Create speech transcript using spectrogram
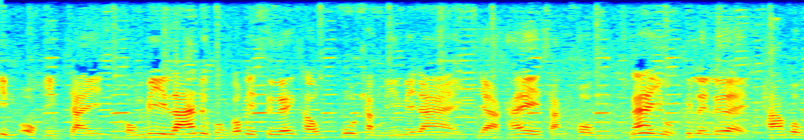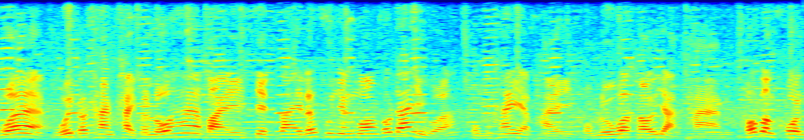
อิ่มอกอิ่มใจ ผมมีร้านหนึ่งผมก็ไปซื้อให้เขาพูดคำนี้ไม่ได้ อยากให้สังคมน่าอยู่ขึ้นเรื่อยๆถามผมว่าโอ้ยเขาทานไข่พะโล้5ใบ7ใบแล้วคุณยังมองเขาได้อยู่เหรอผมให้อภัย ผมรู้ว่าเขาอยากทาน เพราะบางคน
